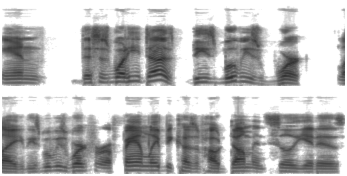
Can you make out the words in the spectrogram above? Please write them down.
And this is what he does. These movies work. Like these movies work for a family because of how dumb and silly it is.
